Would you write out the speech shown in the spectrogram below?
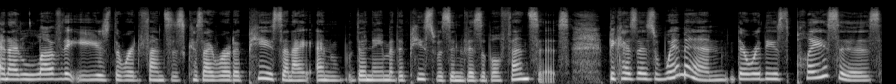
And I love that you used the word fences because I wrote a piece and I and the name of the piece was Invisible Fences. Because as women, there were these places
